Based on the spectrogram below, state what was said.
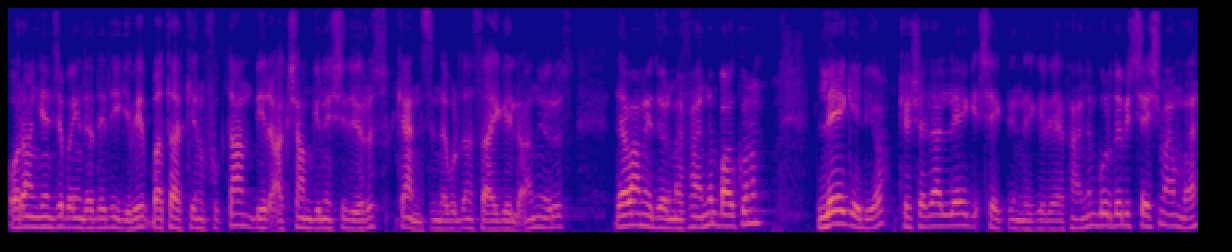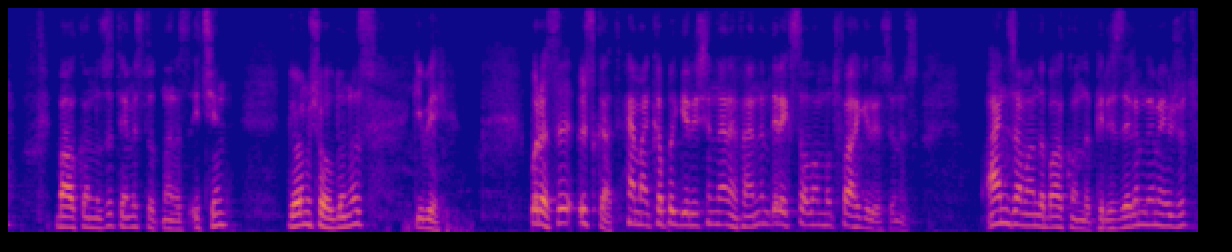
Orhan Gencebay'ın da dediği gibi batarken ufuktan bir akşam güneşi diyoruz. Kendisini de buradan saygıyla anıyoruz. Devam ediyorum efendim. Balkonum L geliyor. Köşeler L şeklinde geliyor efendim. Burada bir çeşmem var. Balkonunuzu temiz tutmanız için. Görmüş olduğunuz gibi. Burası üst kat. Hemen kapı girişinden efendim direkt salon mutfağa giriyorsunuz. Aynı zamanda balkonda prizlerim de mevcut.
